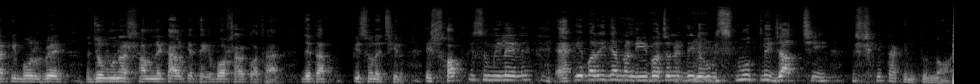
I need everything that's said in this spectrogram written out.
নাকি বসবে যমুনার সামনে কালকে থেকে বসার কথা যেটা পিছনে ছিল। এই সব কিছু মিলে এলে একেবারেই যে আমরা নির্বাচনের দিকে খুব স্মুথলি যাচ্ছি, সেটা কিন্তু নয়।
